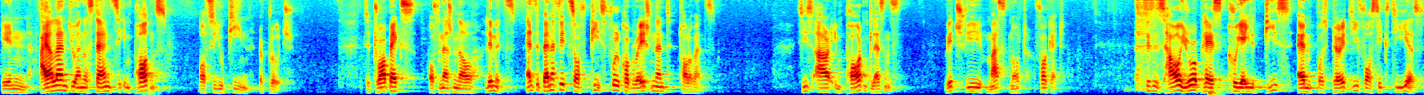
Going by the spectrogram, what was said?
In Ireland, you understand the importance of the European approach, the drawbacks of national limits, and the benefits of peaceful cooperation and tolerance. These are important lessons which we must not forget. This is how Europe has created peace and prosperity for 60 years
